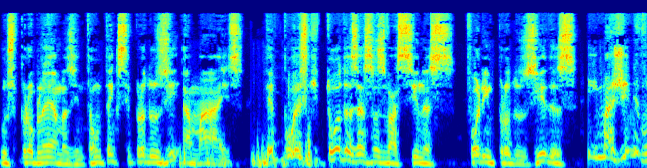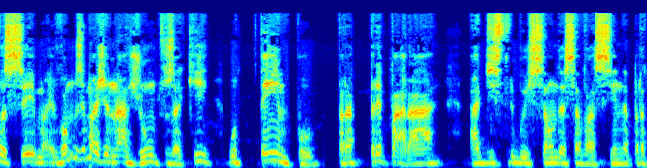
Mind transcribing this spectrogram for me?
os problemas, então tem que se produzir a mais. Depois que todas essas vacinas forem produzidas, imagine você, vamos imaginar juntos aqui o tempo para preparar a distribuição dessa vacina para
